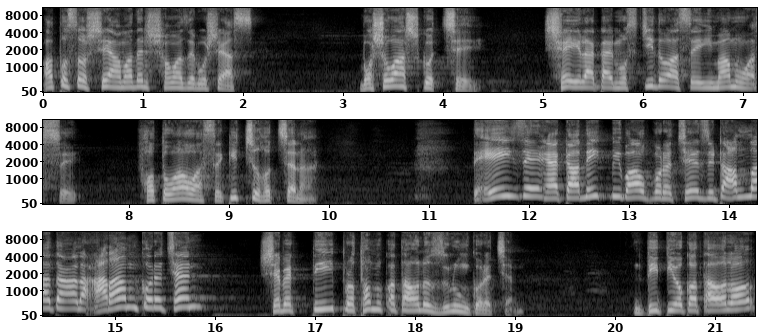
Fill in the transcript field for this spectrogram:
অথচ সে আমাদের সমাজে বসে আছে, বসবাস করছে। সেই এলাকায় মসজিদও আছে, ইমামও আছে, ফতোয়াও আছে, কিচ্ছু হচ্ছে না। এই যে একাধিক বিবাহ করেছে, যেটা আল্লাহ তাআলা আরাম করেছেন সে ব্যক্তি প্রথম কথা হলো জুলুম করেছেন। দ্বিতীয় কথা হলো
